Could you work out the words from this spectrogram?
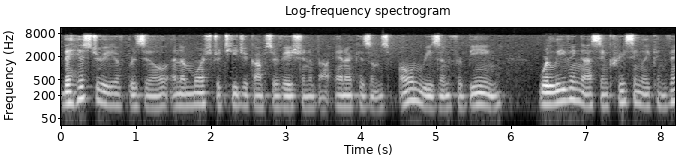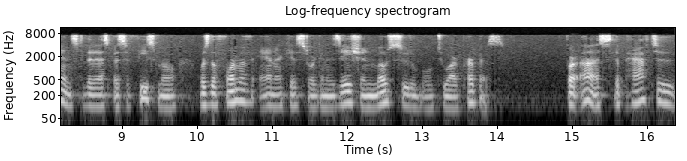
The history of Brazil and a more strategic observation about anarchism's own reason for being were leaving us increasingly convinced that especificismo was the form of anarchist organization most suitable to our purpose. For us, the path to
